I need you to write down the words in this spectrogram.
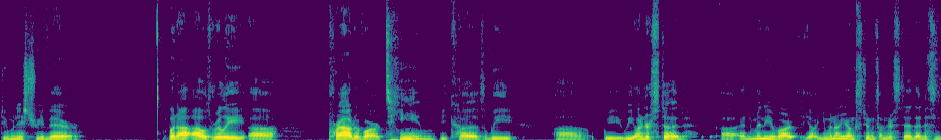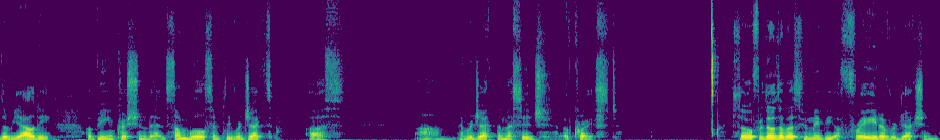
do ministry there. But I, I was really uh, proud of our team because we uh, we we understood, uh, and many of our even our young students understood that this is the reality of being a Christian. That some will simply reject us um, and reject the message of Christ. So, for those of us who may be afraid of rejection,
